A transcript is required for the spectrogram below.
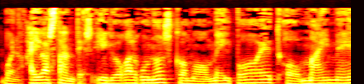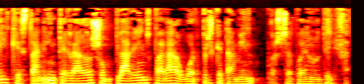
Bueno, hay bastantes. Y luego algunos como MailPoet o MyMail que están integrados, son plugins para WordPress que también pues, se pueden utilizar.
